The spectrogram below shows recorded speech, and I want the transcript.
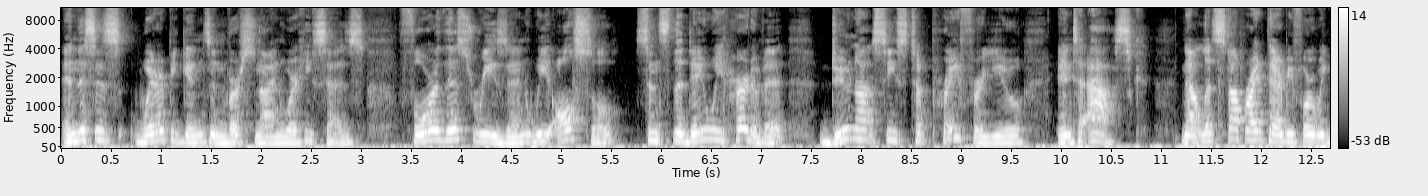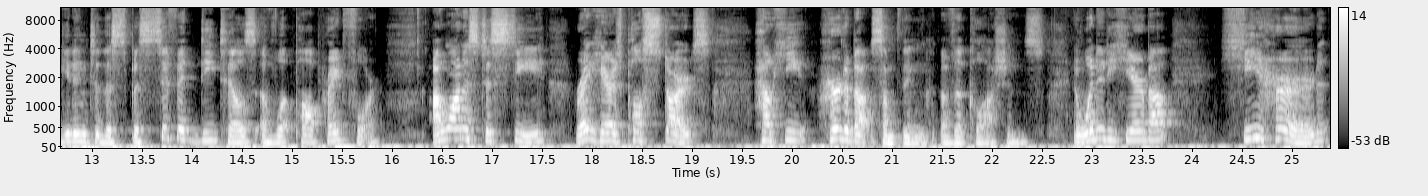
And this is where it begins in verse 9, where he says, For this reason, we also, since the day we heard of it, do not cease to pray for you and to ask. Now, let's stop right there before we get into the specific details of what Paul prayed for. I want us to see right here as Paul starts how he heard about something of the Colossians. And what did he hear about? He heard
